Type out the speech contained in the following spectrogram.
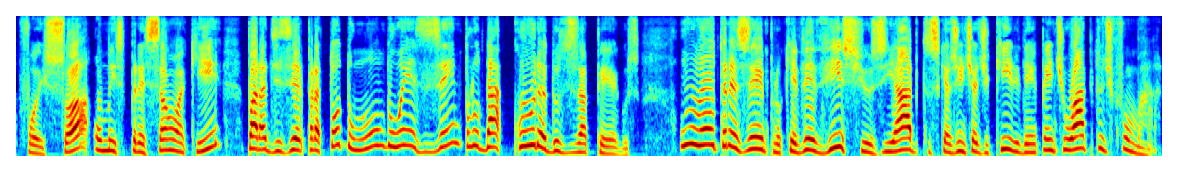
Foi só uma expressão aqui para dizer para todo mundo o exemplo da cura dos desapegos. Um outro exemplo que é ver vícios e hábitos que a gente adquire, de repente, o hábito de fumar.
